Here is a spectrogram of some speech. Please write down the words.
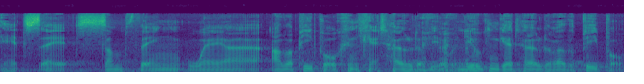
It's, it's something where other people can get hold of you and you can get hold of other people.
